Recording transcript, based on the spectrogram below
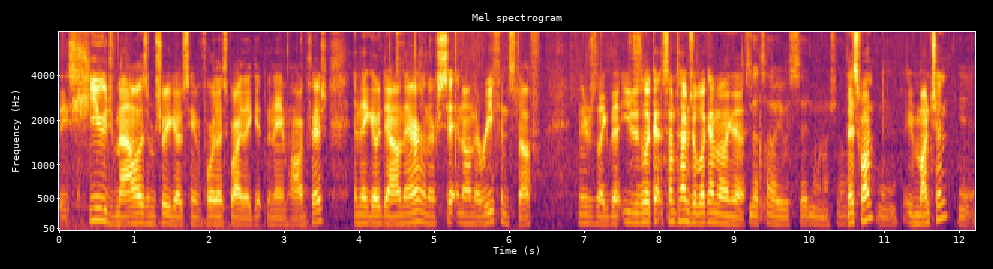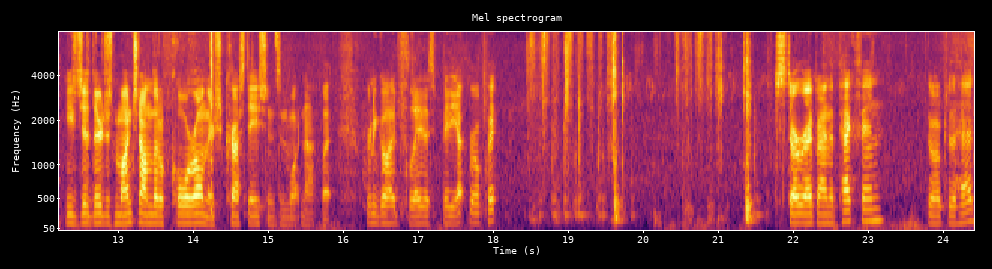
these huge mouths. I'm sure you guys have seen before. That's why they get the name hogfish. And they go down there and they're sitting on the reef and stuff. And they're just like that. You just look at. Sometimes you look at them like this. That's how he was sitting when I shot him. This one, Yeah. you munching. Yeah. He's just they're just munching on little coral and there's crustaceans and whatnot. But we're gonna go ahead and fillet this bitty up real quick. Start right behind the pec fin, go up to the head,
